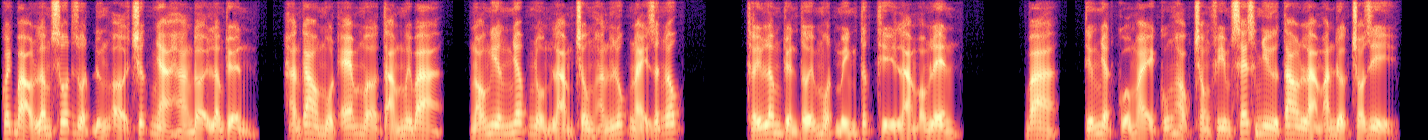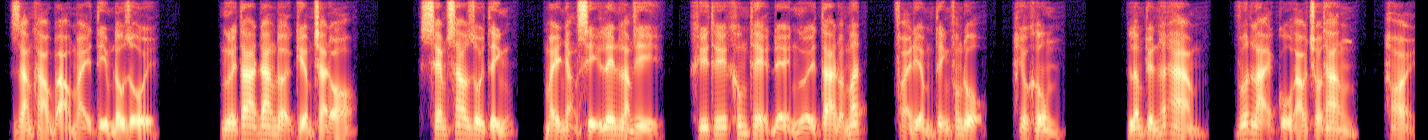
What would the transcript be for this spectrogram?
Quách Bảo Lâm sốt ruột đứng ở trước nhà hàng đợi Lâm Tuyền, hắn cao một M83, nó nghiêng nhấp nhổm làm trông hắn lúc này rất ốc. Thấy Lâm Tuyền tới một mình tức thì làm ong lên. Ba, tiếng Nhật của mày cũng học trong phim xét như tao làm ăn được chó gì, giám khảo bảo mày tìm đâu rồi. Người ta đang đợi kiểm tra đó. Xem sao rồi tính, mày nhặng xị lên làm gì, khí thế không thể để người ta đoán mất, phải điểm tĩnh phong độ, hiểu không? Lâm Tuyền hất hàm, vớt lại cổ áo cho thăng, hỏi.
